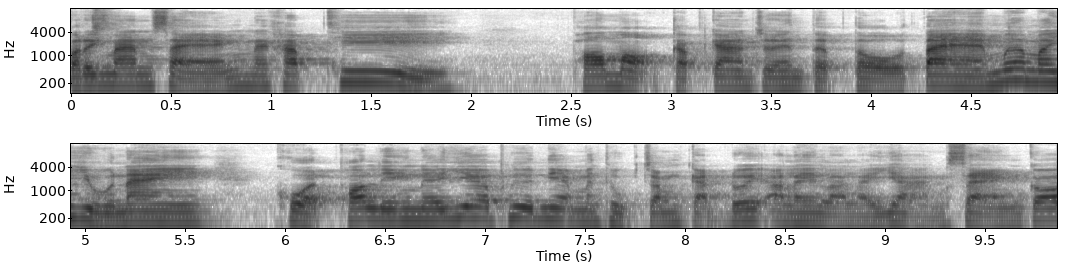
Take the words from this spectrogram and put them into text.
ปริมาณแสงนะครับที่พอเหมาะกับการเจริญเติบโต แต่เมื่อมาอยู่ใน ขวดเพาะเลี้ยงเนื้อเยื่อพืชเนี่ยมันถูกจำกัดด้วยอะไรหลาย ๆ อย่าง แสงก็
